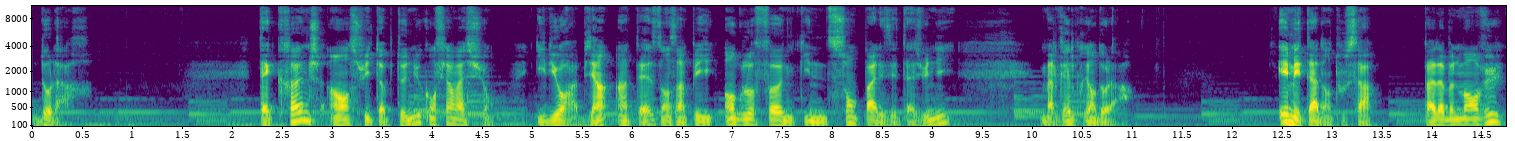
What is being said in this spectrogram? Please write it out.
dollars. TechCrunch a ensuite obtenu confirmation. Il y aura bien un test dans un pays anglophone qui ne sont pas les États-Unis, malgré le prix en dollars. Et Meta dans tout ça Pas d'abonnement en vue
